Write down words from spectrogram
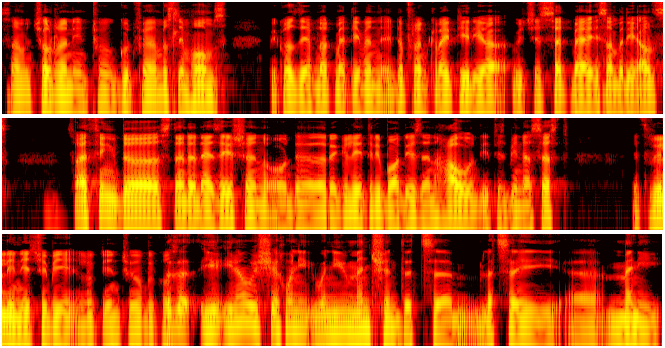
some children into good for Muslim homes because they have not met even a different criteria which is set by somebody else. So I think the standardization or the regulatory bodies and how it is being assessed, it really needs to be looked into because. The, you, you know, Sheikh, when you when you mentioned that, um, let's say, uh, many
